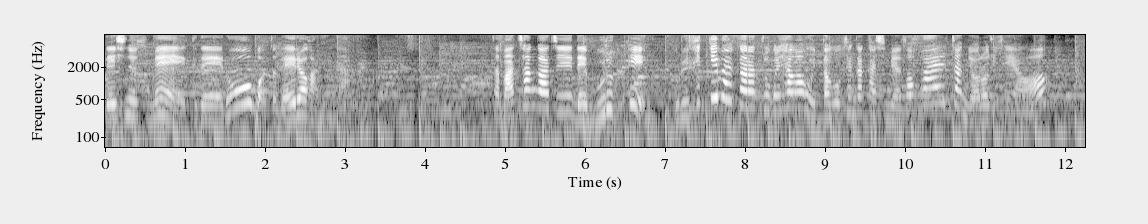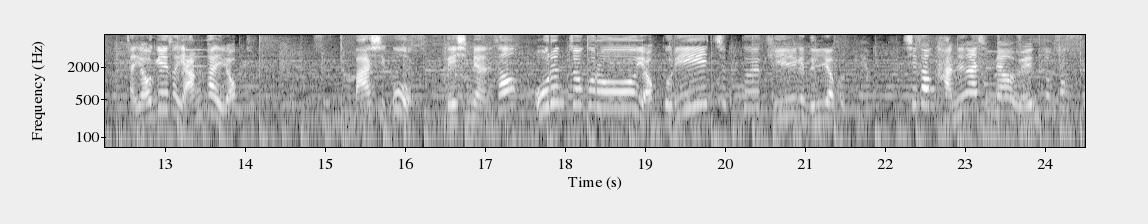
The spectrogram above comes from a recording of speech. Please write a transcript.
내쉬는 숨에 그대로 먼저 내려갑니다. 자, 마찬가지 내 무릎이 우리 새끼발가락 쪽을 향하고 있다고 생각하시면서 활짝 열어주세요. 자, 여기에서 양팔 옆으로. 마시고 내쉬면서 오른쪽으로 옆구리 축을 길게 늘려볼게요. 시선 가능하시면 왼쪽 손끝,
